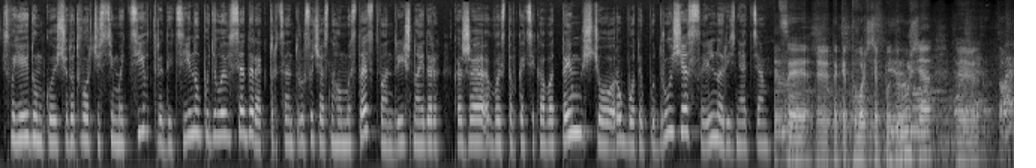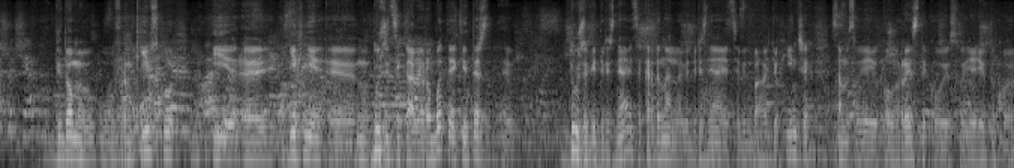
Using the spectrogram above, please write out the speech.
Своєю думкою щодо творчості митців традиційно поділився директор Центру сучасного мистецтва Андрій Шнайдер. Каже, виставка цікава тим, що роботи подружжя сильно різняться. Це е, таке творче подружжя, е, відоме у Франківську, і е, їхні ну, дуже цікаві роботи, які теж дуже відрізняються, кардинально відрізняються від багатьох інших, саме своєю колористикою, своєю такою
